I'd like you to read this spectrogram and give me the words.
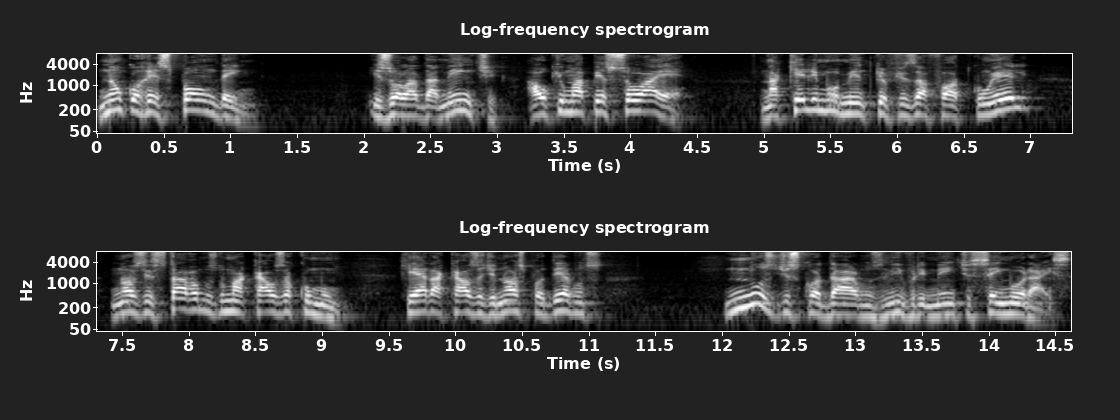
não correspondem isoladamente ao que uma pessoa é. Naquele momento que eu fiz a foto com ele, nós estávamos numa causa comum, que era a causa de nós podermos nos discordarmos livremente sem morais.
